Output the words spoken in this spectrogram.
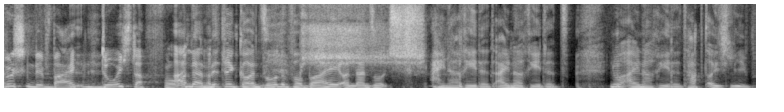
Zwischen den beiden durch vorne. an der Mittelkonsole vorbei und dann so, psch, einer redet, einer redet. Nur einer redet. Habt euch lieb.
